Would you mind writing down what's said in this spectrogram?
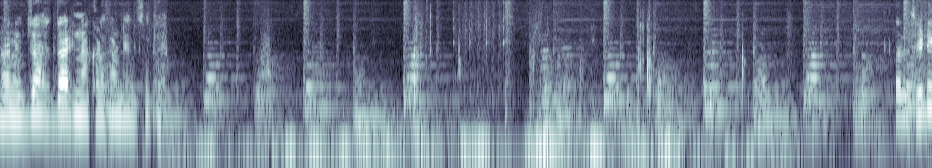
ನಾನು ನಿಜ ದಾರಿನ ಕಳ್ಕೊಂಡೆ ಅನ್ಸುತ್ತೆ. ಸಿಟಿ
